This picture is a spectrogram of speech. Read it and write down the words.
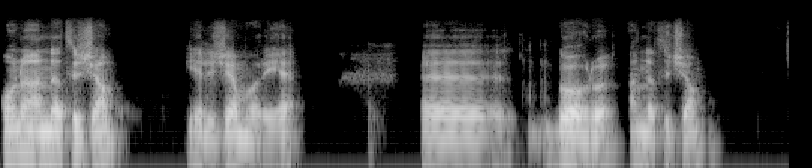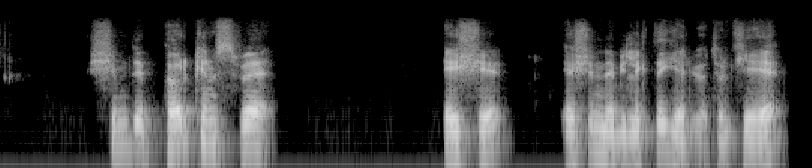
Onu anlatacağım. Geleceğim oraya. Ee, doğru anlatacağım. Şimdi Perkins ve eşi, eşinle birlikte geliyor Türkiye'ye.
